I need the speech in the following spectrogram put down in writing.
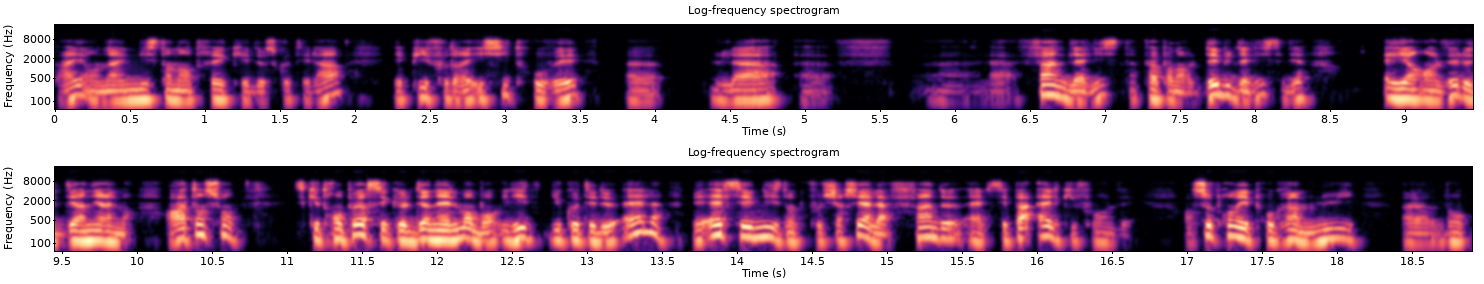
Pareil, on a une liste en entrée qui est de ce côté-là, et puis il faudrait ici trouver euh, la, euh, la, fin de la liste, enfin pendant le début de la liste, c'est-à-dire ayant enlevé le dernier élément. Alors attention, ce qui est trompeur, c'est que le dernier élément, bon, il est du côté de L, mais L c'est une liste, donc il faut le chercher à la fin de L. C'est pas L qu'il faut enlever. Alors ce premier programme, lui, donc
